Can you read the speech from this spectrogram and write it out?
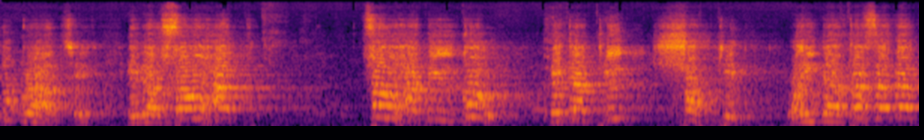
টুকরা আছে। এটা সৌহাত সৌহাতিল কুল। এটা ঠিক সব ঠিক ওইটা ফাসাদাত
